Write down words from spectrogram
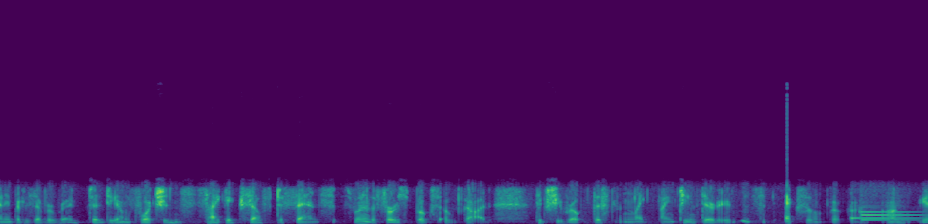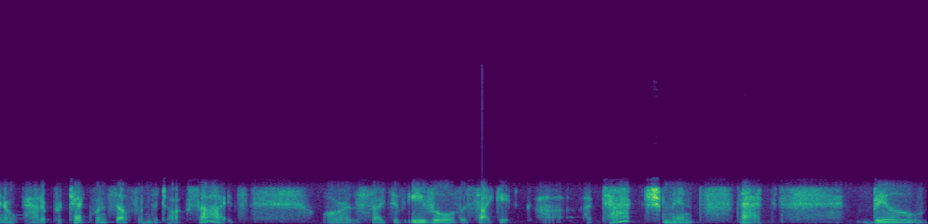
anybody's ever read uh, Dion Fortune's Psychic Self Defense. It's one of the first books. Oh God, I think she wrote this in like 1930. It's an excellent book on, on you know how to protect oneself from the dark sides, or the sides of evil, the psychic uh, attachments that build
